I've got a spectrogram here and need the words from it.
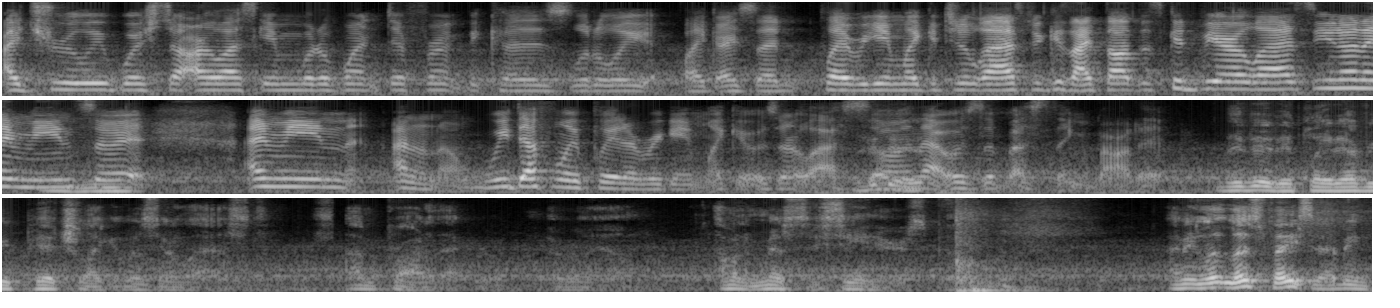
I truly wish that our last game would have went different because literally, like I said, play every game like it's your last because I thought this could be our last. You know what I mean? So Mm-hmm. it, I mean, I don't know. We definitely played every game like it was our last. We So did. and that was the best thing about it. They did. They played every pitch like it was their last. I'm proud of that group. I really am. I'm going to miss the seniors. But, I mean, let, us face it. I mean,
